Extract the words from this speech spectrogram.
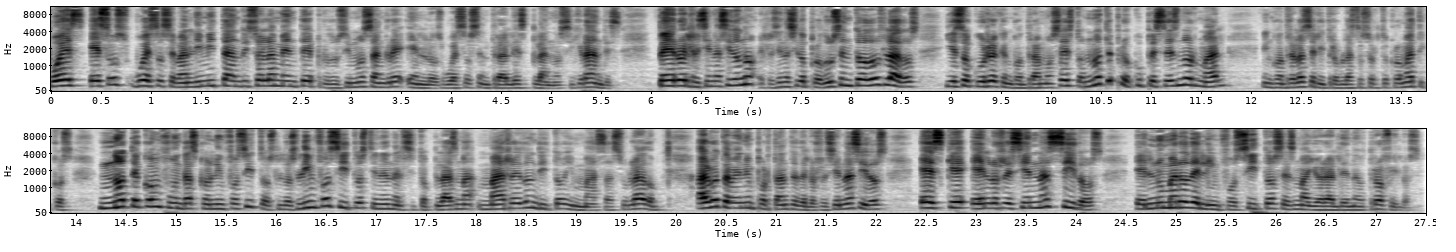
pues esos huesos se van limitando y solamente producimos sangre en los huesos centrales planos y grandes. Pero el recién nacido no, el recién nacido produce en todos lados y eso ocurre que encontramos esto. No te preocupes, es normal encontrar los eritroblastos ortocromáticos. No te confundas con linfocitos. Los linfocitos tienen el citoplasma más redondito y más azulado. Algo también importante de los recién nacidos es que en los recién nacidos el número de linfocitos es mayor al de neutrófilos.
